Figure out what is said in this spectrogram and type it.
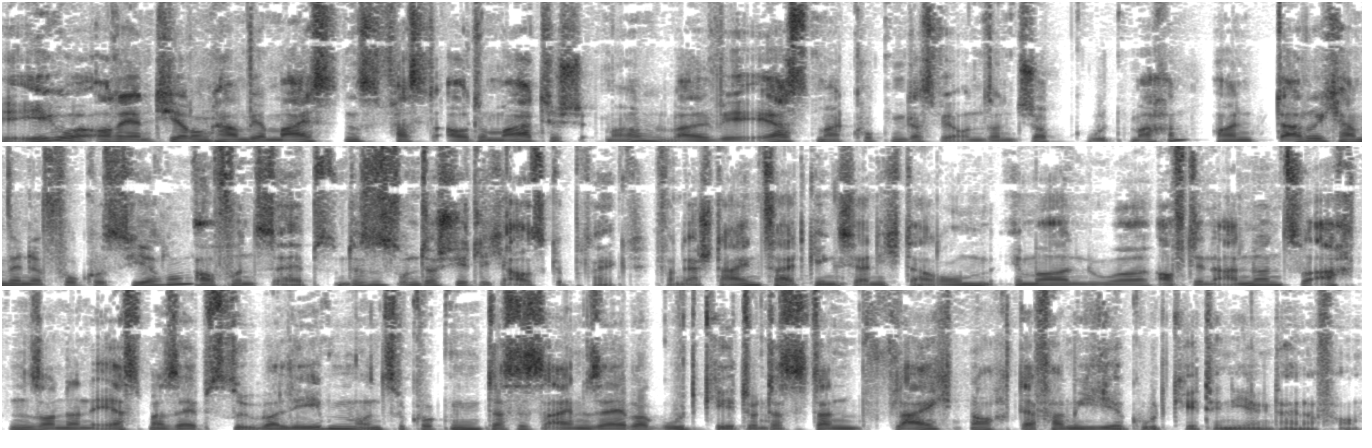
Die Ego-Orientierung haben wir meistens fast automatisch immer, weil wir erstmal gucken, dass wir unseren Job gut machen und dadurch haben wir eine Fokussierung auf uns selbst und das ist unterschiedlich ausgeprägt. Von der Steinzeit ging es ja nicht darum, immer nur auf den anderen zu achten, sondern erstmal selbst zu überleben und zu gucken, dass es einem selber gut geht und dass es dann vielleicht noch der Familie gut geht in irgendeiner Form.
